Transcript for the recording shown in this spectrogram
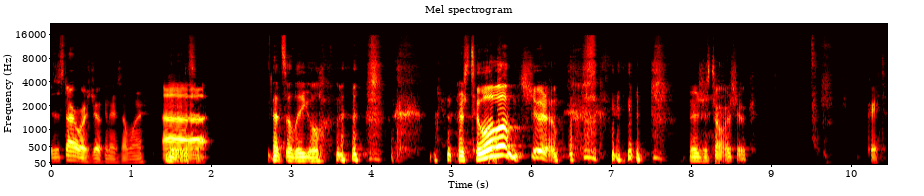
there's a Star Wars joke in there somewhere. Uh, that's illegal. There's two of them. Shoot them. There's your Star Wars joke. Great.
